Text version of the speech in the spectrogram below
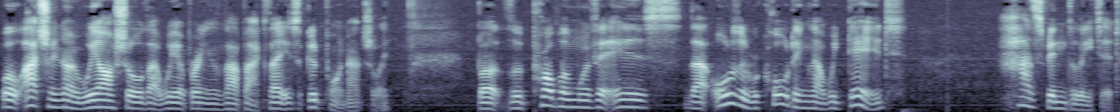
Well, actually, no, we are sure that we are bringing that back. That is a good point, actually. But the problem with it is that all of the recording that we did has been deleted,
